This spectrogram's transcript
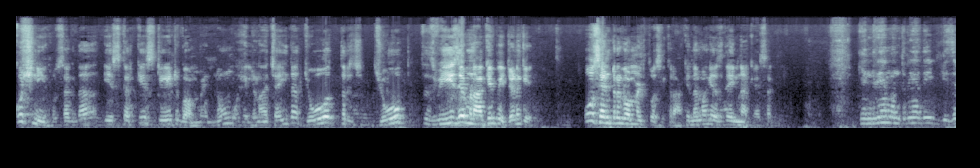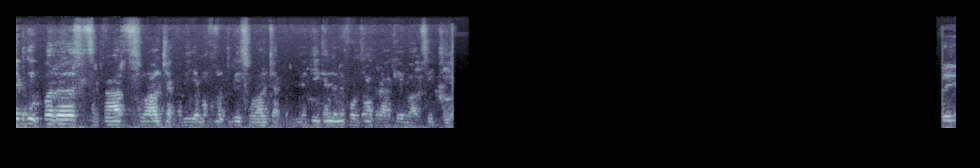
ਕੁਝ ਨਹੀਂ ਹੋ ਸਕਦਾ। ਇਸ ਕਰਕੇ ਸਟੇਟ ਗਵਰਨਮੈਂਟ ਨੂੰ ਹਿੱਲਣਾ ਚਾਹੀਦਾ। ਜੋ ਜੋ ਤਜਵੀਜ਼ ਇਹ ਬਣਾ ਕੇ ਭੇਜਣਗੇ, ਉਹ ਸੈਂਟਰ ਗਵਰਨਮੈਂਟ ਤੋਂ ਅਸੀਂ ਕਰਾ ਕੇ ਦੇਵਾਂਗੇ, ਅਸੀਂ ਤਾਂ ਇੰਨਾ ਕਹਿ ਸਕਦੇ ਹਾਂ। ਕੇਂਦਰੀ ਮੰਤਰੀਆਂ ਦੀ ਵਿਜ਼ਿਟ ਦੇ ਉੱਪਰ ਸਰਕਾਰ ਸਵਾਲ ਚੱਕ ਰਹੀ ਹੈ, ਮੁੱਖ ਮੰਤਰੀ ਸਵਾਲ ਚੱਕ ਰਹੀ ਹੈ। ਕੀ ਕਹਿੰਦੇ ਨੇ, ਫੋਟੋਆਂ ਕਰਾ ਕੇ ਵਾਪਸੀ ਚਲੇ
